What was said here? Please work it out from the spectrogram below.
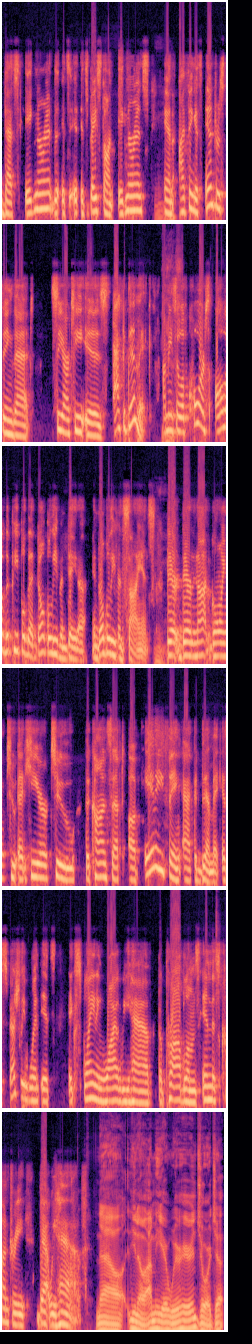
that's ignorant. It's it's based on ignorance, mm. and I think it's interesting that CRT is academic. I mean, so of course, all of the people that don't believe in data and don't believe in science, they're they're not going to adhere to the concept of anything academic, especially when it's explaining why we have the problems in this country that we have. Now, you know, I'm here, we're here in Georgia,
